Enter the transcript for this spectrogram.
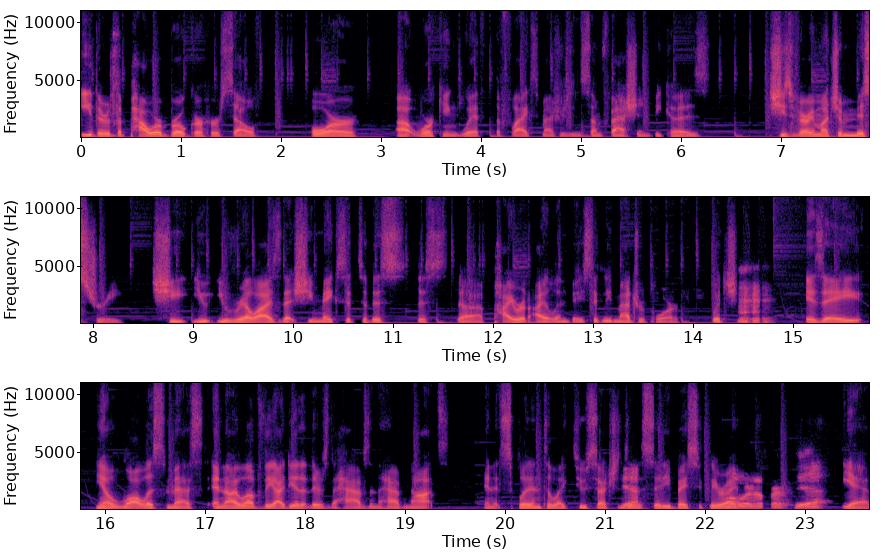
either the power broker herself or uh, working with the Flag Smashers in some fashion because she's very much a mystery. She you you realize that she makes it to this this uh, pirate island, basically Madripoor, which mm-hmm. is a you know lawless mess. And I love the idea that there's the haves and the have-nots and it's split into like two sections yeah. of the city, basically, right? Lower and upper. Yeah. Yeah.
